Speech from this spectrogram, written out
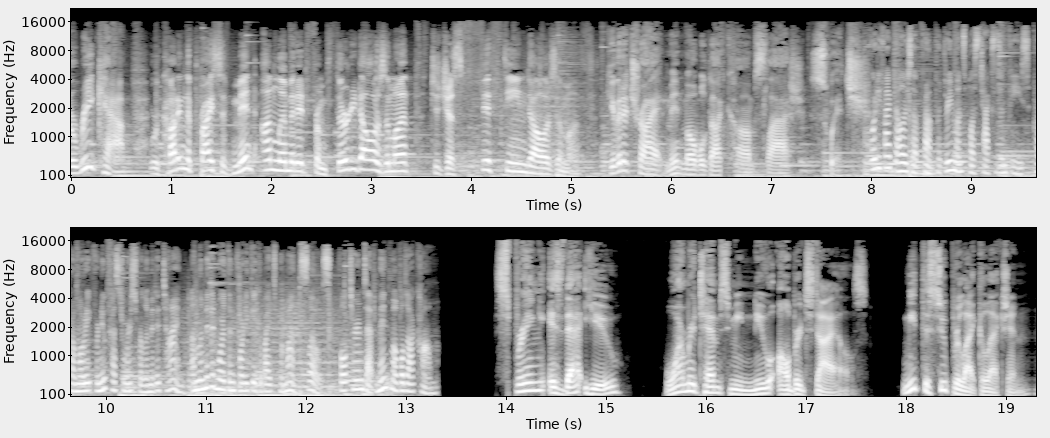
to recap, we're cutting the price of Mint Unlimited from $30 a month to just $15 a month. Give it a try at mintmobile.com slash switch. $45 up front for three months plus taxes and fees. Promoting for new customers for limited time. Unlimited more than 40 gigabytes per month. Slows. Full terms at mintmobile.com. Spring, is that you? Warmer temps mean new Albert styles. Meet the Superlight Collection,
